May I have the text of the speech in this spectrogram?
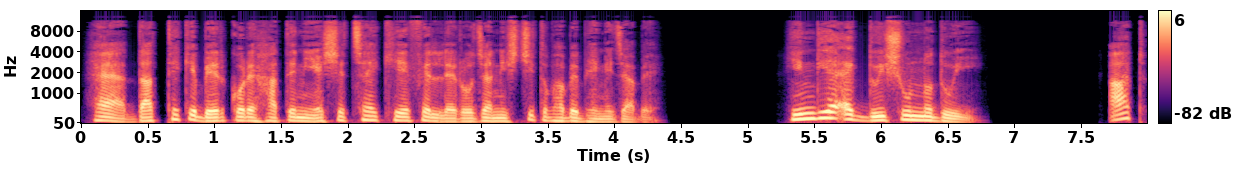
হ্যাঁ দাঁত থেকে বের করে হাতে নিয়ে স্বেচ্ছায় খেয়ে ফেললে রোজা নিশ্চিতভাবে ভেঙে যাবে। হিন্দিয়া এক দুই শূন্য দুই। আট,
